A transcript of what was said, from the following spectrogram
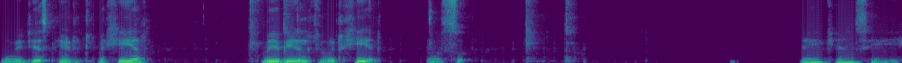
we just need it here. Maybe a little bit here also. You can see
